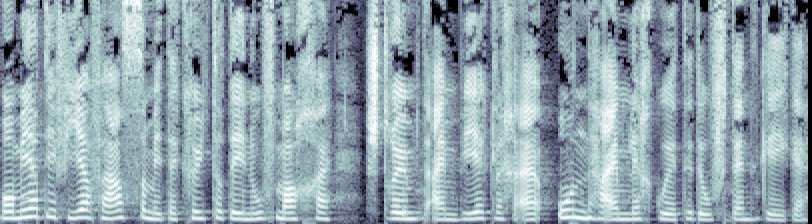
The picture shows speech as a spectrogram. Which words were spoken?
Wo wir die vier Fässer mit den Kräutern aufmachen, strömt einem wirklich ein unheimlich guter Duft entgegen.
